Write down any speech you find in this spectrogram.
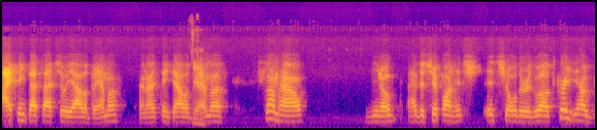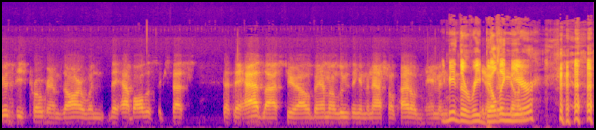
I think that's actually Alabama, and I think Alabama yeah. somehow, you know, has a chip on its its shoulder as well. It's crazy how good these programs are when they have all the success that they had last year, Alabama losing in the national title game. And, you mean the rebuilding you know, year?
